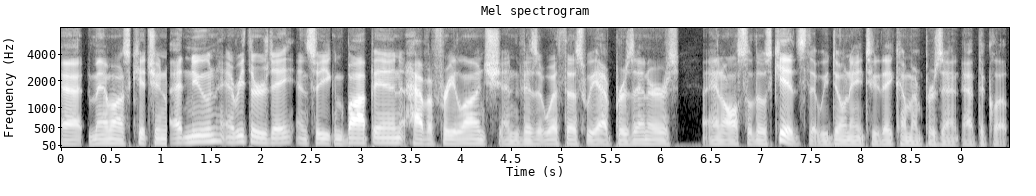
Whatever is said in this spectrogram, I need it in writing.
at Mama's Kitchen at noon every Thursday. And so you can bop in, have a free lunch, and visit with us. We have presenters and also those kids that we donate to. They come and present at the club.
